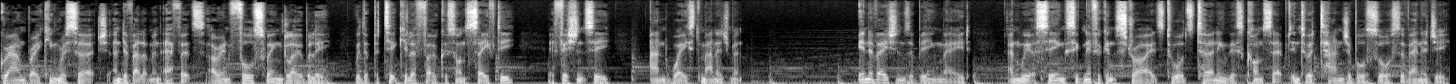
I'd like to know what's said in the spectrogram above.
Groundbreaking research and development efforts are in full swing globally, with a particular focus on safety, efficiency, and waste management. Innovations are being made, and we are seeing significant strides towards turning this concept into a tangible source of energy.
